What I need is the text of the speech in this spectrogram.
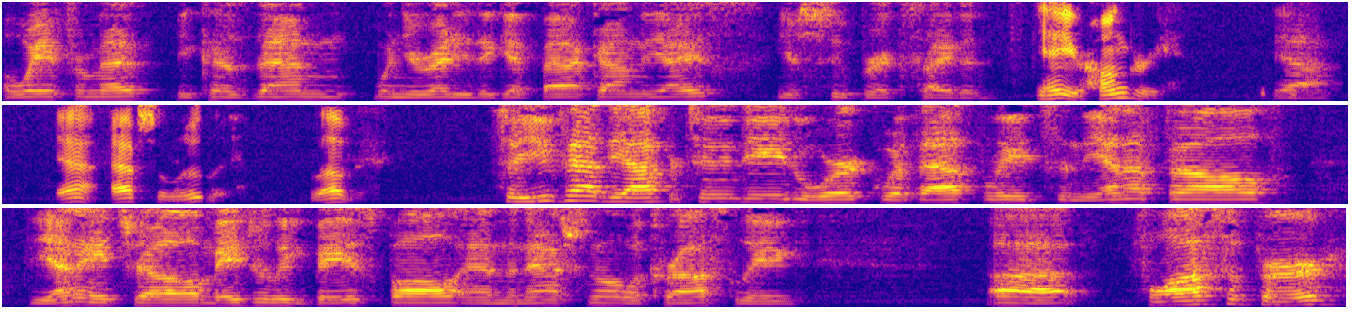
away from it because then when you're ready to get back on the ice, you're super excited. Yeah, you're hungry. Yeah. Yeah, absolutely. Love it. So you've had the opportunity to work with athletes in the NFL, the NHL, Major League Baseball, and the National Lacrosse League. Uh, philosopher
